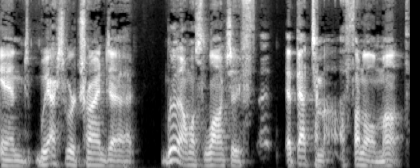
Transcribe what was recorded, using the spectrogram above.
And we actually were trying to really almost launch a, at that time a funnel a month.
